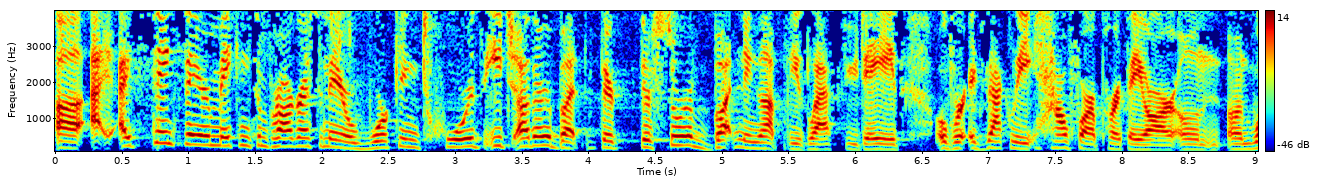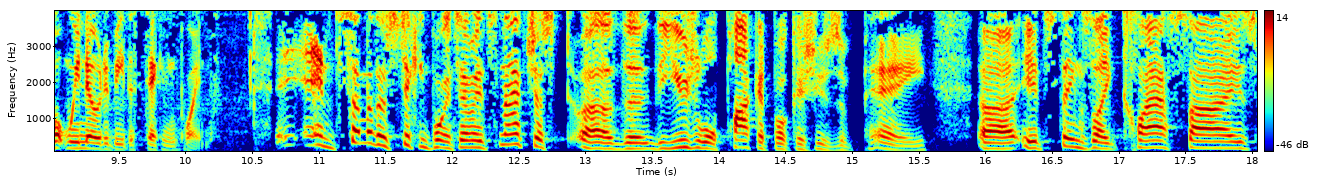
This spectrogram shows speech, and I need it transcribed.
uh, I, I think they are making some progress and they are working towards each other, but they're, they're sort of buttoning up these last few days over exactly how far apart they are on, on what we know to be the sticking points. And some of those sticking points, I mean, it's not just uh, the, the usual pocketbook issues of pay, uh, it's things like class size,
